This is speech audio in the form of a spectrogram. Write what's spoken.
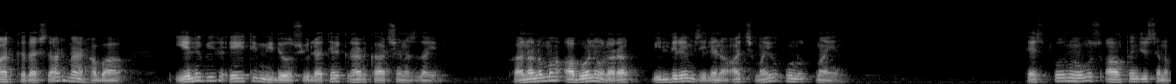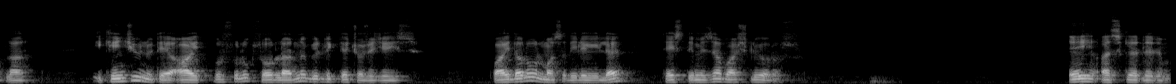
Arkadaşlar merhaba. Yeni bir eğitim videosuyla tekrar karşınızdayım. Kanalıma abone olarak bildirim zilini açmayı unutmayın. Test konuğumuz 6. sınıflar. İkinci üniteye ait bursluluk sorularını birlikte çözeceğiz. Faydalı olması dileğiyle testimize başlıyoruz. Ey askerlerim!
